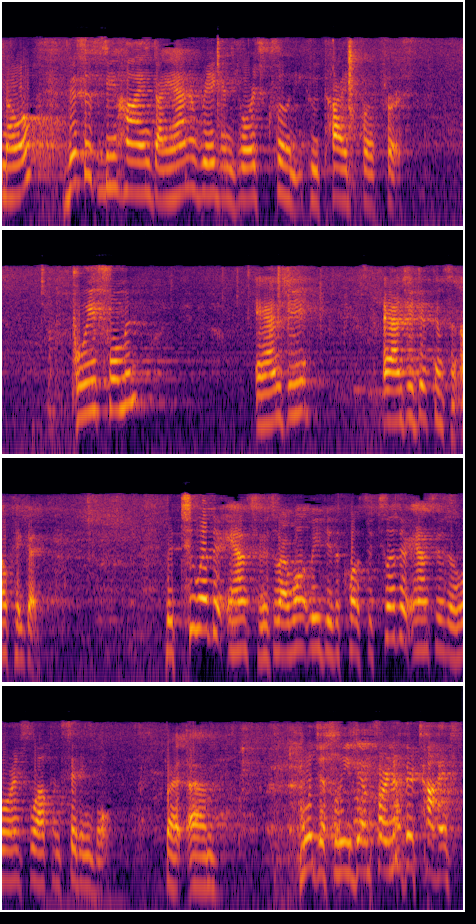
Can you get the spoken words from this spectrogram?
No, this is behind Diana Rigg and George Clooney, who tied for first. Policewoman, Angie, Angie Dickinson. Okay, good. The two other answers, I won't read you the quotes, the two other answers are Lawrence Welk and Sitting Bull. But um, we'll just leave them for another time.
